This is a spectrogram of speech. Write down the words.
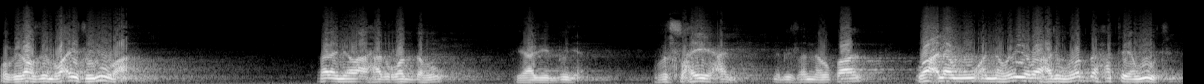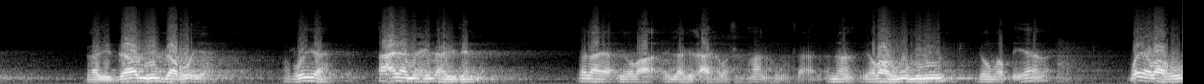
وفي لفظ رأيت نورا. فلم يرى أحد ربه في هذه الدنيا. وفي الصحيح عن النبي صلى الله عليه وسلم قال واعلموا أنه لن يرى احدكم ربه حتى يموت. فهذه الدار مثل دار رؤيا الرؤيا أعلى نعيم أهل الجنة. فلا يرى إلا في الآخرة سبحانه وتعالى. نعم يراه المؤمنون يوم القيامة ويراه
